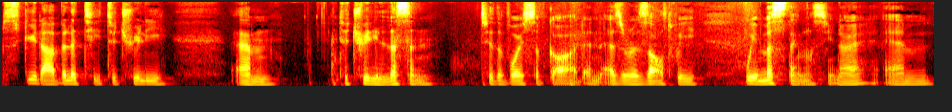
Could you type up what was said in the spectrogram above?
skewed our ability to truly, um, to truly listen to the voice of God, and as a result, we we miss things, you know. Um,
